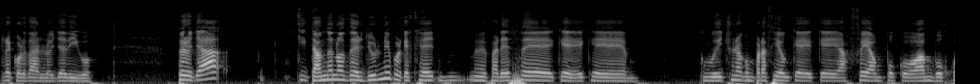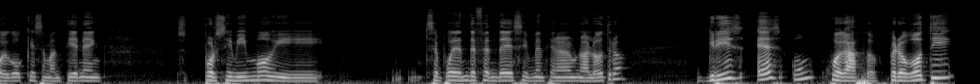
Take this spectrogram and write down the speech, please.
recordarlo, ya digo. Pero ya quitándonos del Journey, porque es que me parece que, que, como he dicho, una comparación que, que afea un poco a ambos juegos que se mantienen por sí mismos y se pueden defender sin mencionar uno al otro. Gris es un juegazo, pero Goti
